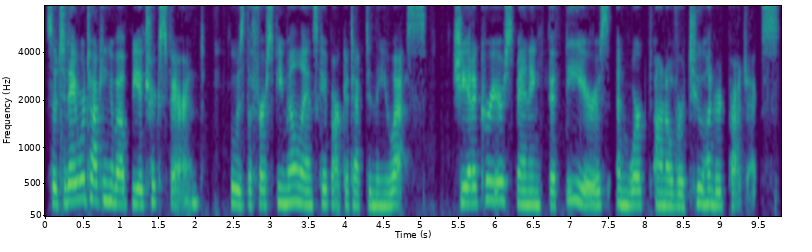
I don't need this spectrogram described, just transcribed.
So today we're talking about Beatrix Farrand, who was the first female landscape architect in the US. She had a career spanning 50 years and worked on over 200 projects.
